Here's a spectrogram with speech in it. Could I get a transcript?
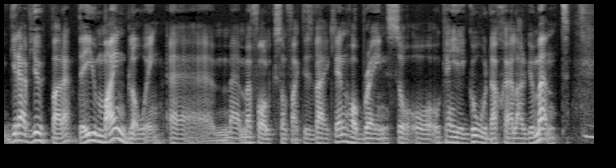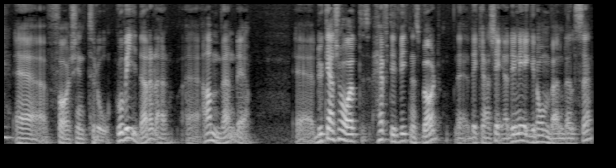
gräv djupare. Det är ju mindblowing eh, med, med folk som faktiskt verkligen har brains och, och, och kan ge goda skäl argument eh, för sin tro. Gå vidare där, eh, använd det. Eh, du kanske har ett häftigt vittnesbörd. Eh, det kanske är din egen omvändelse.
